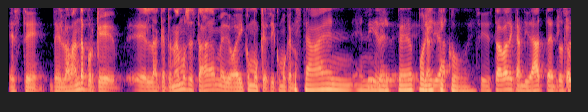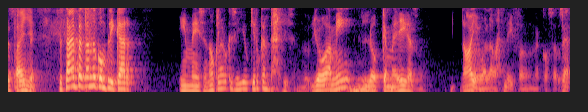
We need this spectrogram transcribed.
este, de la banda porque eh, la que tenemos está medio ahí como que sí, como que no. Estaba en, en Sí, el de- pedo de político, güey. Sí, estaba de candidata, entonces campaña. se, se estaba empezando a complicar. Y me dice, no, claro que sí, yo quiero cantar, dice. Yo, a mí, lo que me digas, güey. No, llegó a la banda y fue una cosa, o sea,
